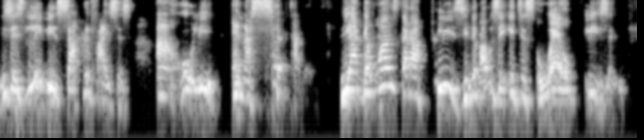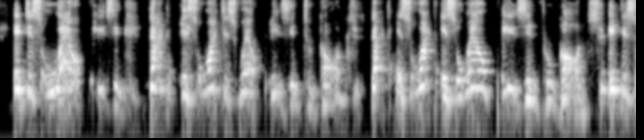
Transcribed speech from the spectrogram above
It says, living sacrifices are holy and acceptable. They are the ones that are pleasing. The Bible says it is well pleasing. It is well pleasing. That is what is well pleasing to God. That is what is well pleasing to God. It is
